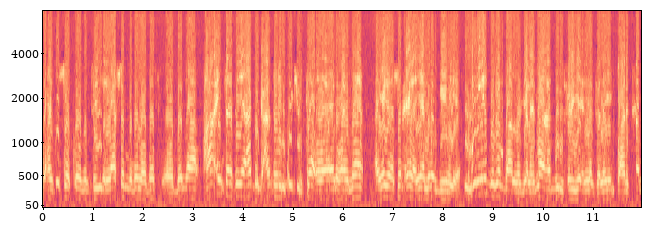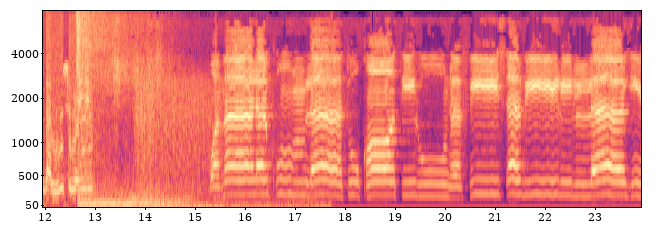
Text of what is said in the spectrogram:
waxay ku soo koobantay ilaa shan boqol oo dad oo dad ah haa intaas ayaa hadda gacantooda ku jirta oo aanu haynaa ayagana sharciga ayaa la orgeynaya guryo badan baa la galay maaha guri keliya in la galay baaritaan baa lagu sameeyey وما لكم لا تقاتلون في سبيل الله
